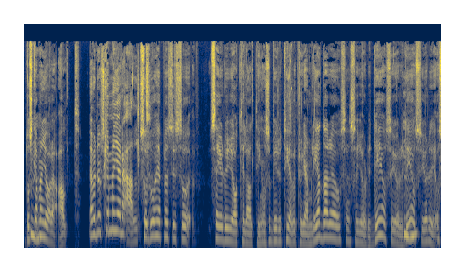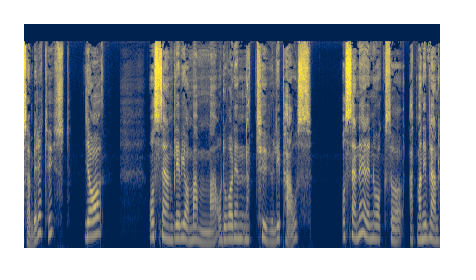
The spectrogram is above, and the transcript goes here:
då ska man göra allt. Ja men då ska man göra allt. Så då helt plötsligt så säger du ja till allting och så blir du tv-programledare och sen så gör du det och så gör du det och så gör du det och sen blir det tyst. Ja, och sen blev jag mamma och då var det en naturlig paus. Och sen är det nog också att man ibland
